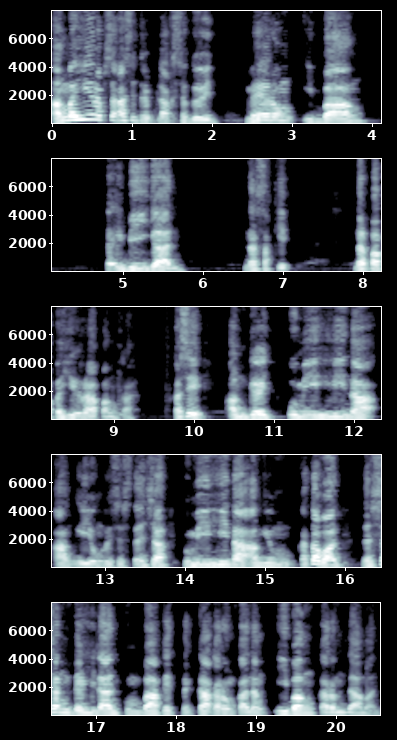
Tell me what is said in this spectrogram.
Ang mahirap sa acid reflux sa GERD, merong ibang kaibigan na sakit na papahirapan ka. Kasi ang GERD, humihina ang iyong resistensya, humihina ang iyong katawan na siyang dahilan kung bakit nagkakaroon ka ng ibang karamdaman.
